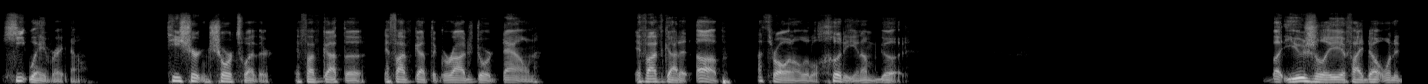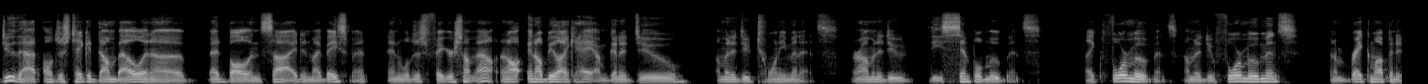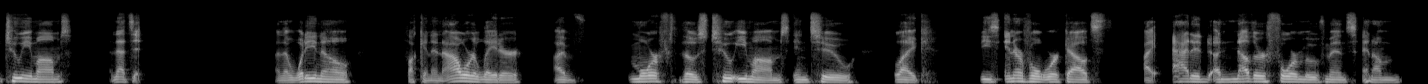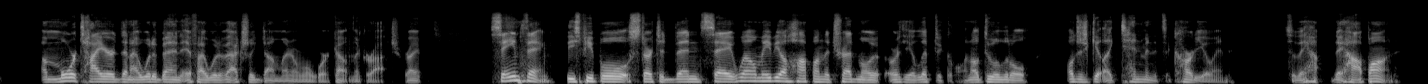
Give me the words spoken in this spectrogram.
heat wave right now. T-shirt and shorts weather. If I've got the if I've got the garage door down, if I've got it up, I throw in a little hoodie and I'm good. But usually, if I don't want to do that, I'll just take a dumbbell and a med ball inside in my basement, and we'll just figure something out. And I'll and I'll be like, hey, I'm gonna do I'm gonna do 20 minutes, or I'm gonna do these simple movements, like four movements. I'm gonna do four movements, and I'm break them up into two EMOMs, and that's it. And then what do you know? Fucking an hour later, I've morphed those two EMOMs into like these interval workouts. I added another four movements, and I'm I'm more tired than I would have been if I would have actually done my normal workout in the garage, right? Same thing. These people start to then say, well, maybe I'll hop on the treadmill or the elliptical and I'll do a little, I'll just get like 10 minutes of cardio in. So they, they hop on.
